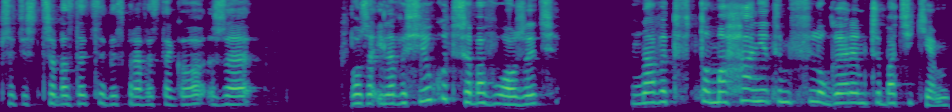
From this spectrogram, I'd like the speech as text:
przecież trzeba zdać sobie sprawę z tego, że Boże, ile wysiłku trzeba włożyć nawet w to machanie tym flugerem czy bacikiem.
